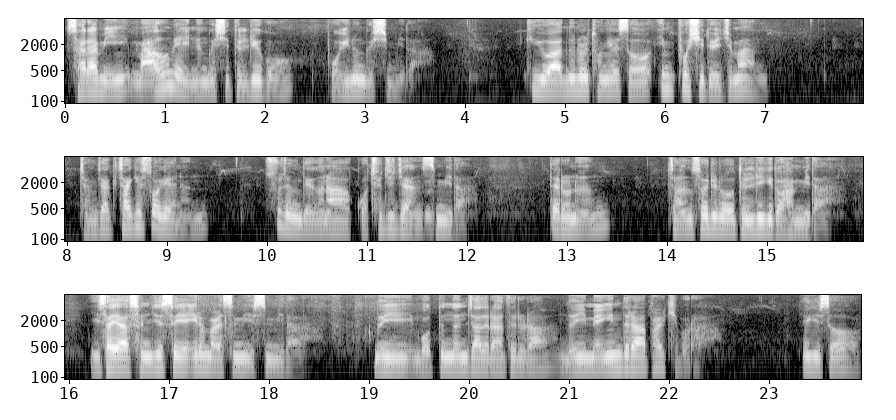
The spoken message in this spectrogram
사람이 마음에 있는 것이 들리고 보이는 것입니다. 귀와 눈을 통해서 인풋이 되지만 정작 자기 속에는 수정되거나 꽂혀지지 않습니다. 때로는 잔소리로 들리기도 합니다. 이사야 선지서에 이런 말씀이 있습니다. 너희 못 듣는 자들아 들으라 너희 맹인들아 밝히보라. 여기서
